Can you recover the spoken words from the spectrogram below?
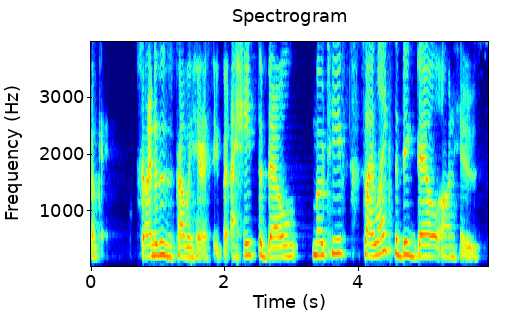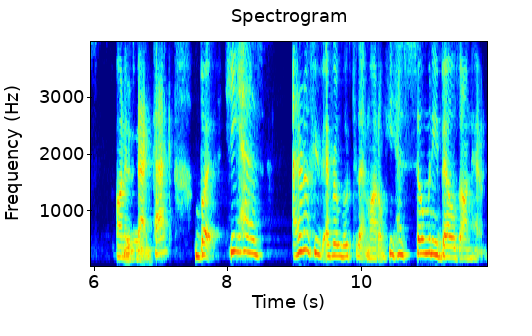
okay. So I know this is probably heresy, but I hate the bell motif. So I like the big bell on his on his Yeah. backpack, but he has. I don't know if you've ever looked at that model. He has so many bells on him.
